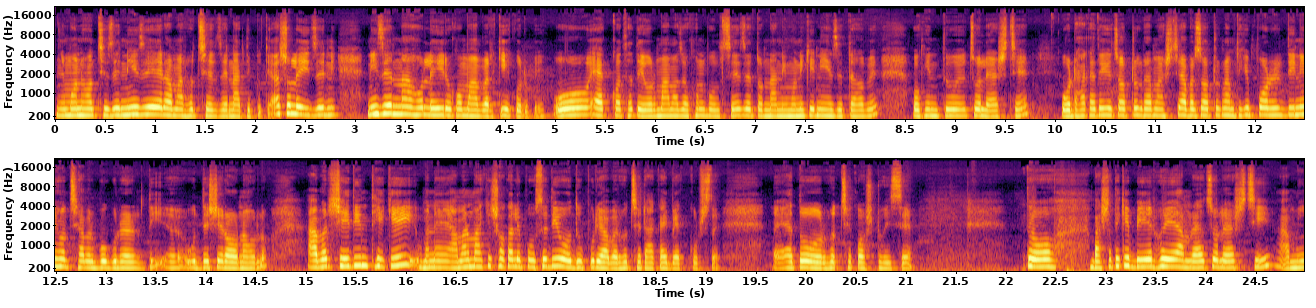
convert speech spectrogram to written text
মনে হচ্ছে যে নিজের, আমার হচ্ছে যে নাতিপুতি। আসলে এই যে নিজের না হলে এরকম আবার কে করবে? ও এক কথাতে ওর মামা যখন বলছে যে তোর নানিমণিকে নিয়ে যেতে হবে, ও কিন্তু চলে আসছে। ও ঢাকা থেকে চট্টগ্রাম আসছে, আবার চট্টগ্রাম থেকে পরের দিনই হচ্ছে আবার বগুড়ার উদ্দেশ্যে রওনা হলো। আবার সেই দিন থেকেই মানে আমার মাকে সকালে পৌঁছে দিয়ে ও দুপুরে আবার হচ্ছে ঢাকায় ব্যাক করছে। এত ওর হচ্ছে কষ্ট হয়েছে তো বাসা থেকে বের হয়ে আমরা চলে আসছি। আমি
